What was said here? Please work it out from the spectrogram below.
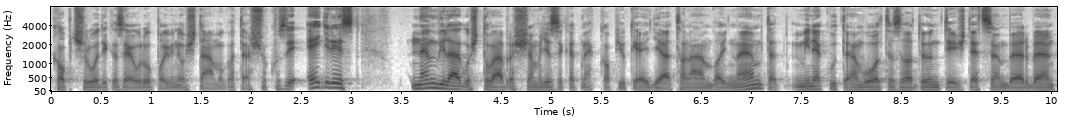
kapcsolódik az Európai Uniós támogatásokhoz. Egyrészt nem világos továbbra sem, hogy ezeket megkapjuk-e egyáltalán, vagy nem. Tehát minek után volt ez a döntés decemberben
